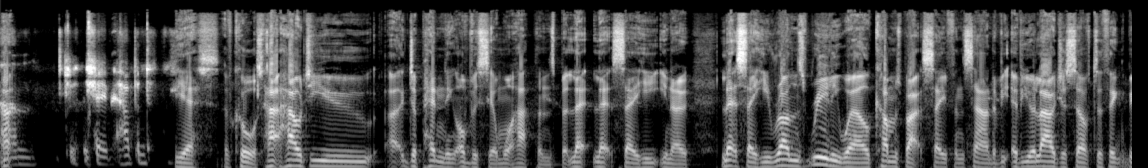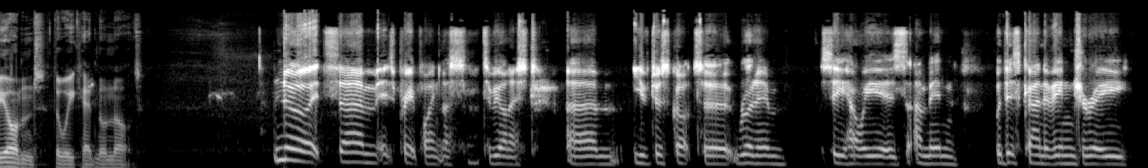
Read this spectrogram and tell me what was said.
Um, just a shame it happened. Yes, of course. How, how do you, uh, depending obviously on what happens, but let let's say he, you know, let's say he runs really well, comes back safe and sound. Have you have you allowed yourself to think beyond the weekend or not? No, it's um, it's pretty pointless to be honest. Um, you've just got to run him, see how he is. I mean, with this kind of injury,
